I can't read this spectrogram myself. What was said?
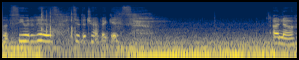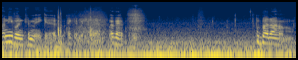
Let's see what it is. Let's see the traffic is. Oh no, honey bun can make it. I can make it. Okay. But um,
